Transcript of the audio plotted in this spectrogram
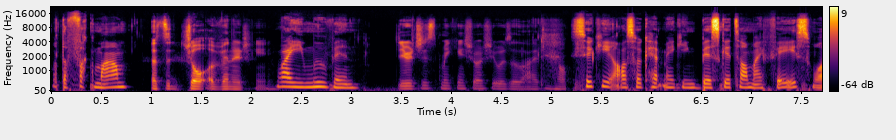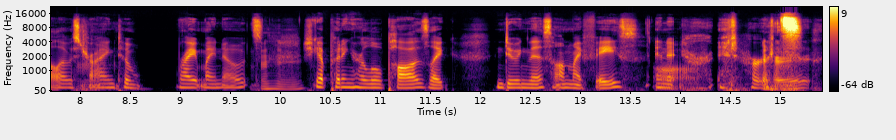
What the fuck, mom? That's a jolt of energy. Why are you moving?" You're just making sure she was alive and healthy. Suki also kept making biscuits on my face while I was trying to write my notes. mm-hmm. She kept putting her little paws like doing this on my face, and it it It hurts. hurt.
